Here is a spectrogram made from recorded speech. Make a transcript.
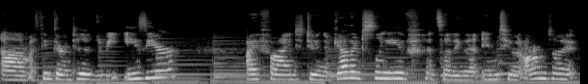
Um, I think they're intended to be easier. I find doing a gathered sleeve and setting that into an armscye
